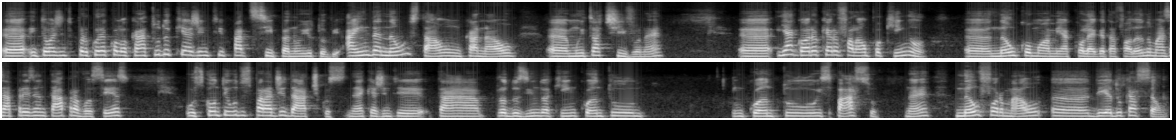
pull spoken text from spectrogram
Uh, então, a gente procura colocar tudo que a gente participa no YouTube. Ainda não está um canal muito ativo, né? e agora eu quero falar um pouquinho, não como a minha colega está falando, mas apresentar para vocês os conteúdos paradidáticos, né, que a gente está produzindo aqui enquanto, enquanto espaço, né, não formal uh, de educação.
